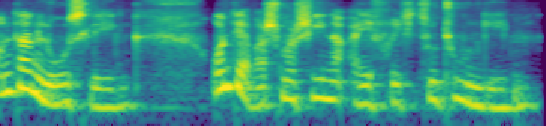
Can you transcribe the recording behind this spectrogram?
Und dann loslegen und der Waschmaschine eifrig zu tun geben.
